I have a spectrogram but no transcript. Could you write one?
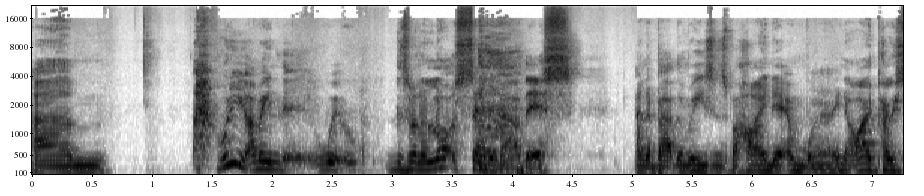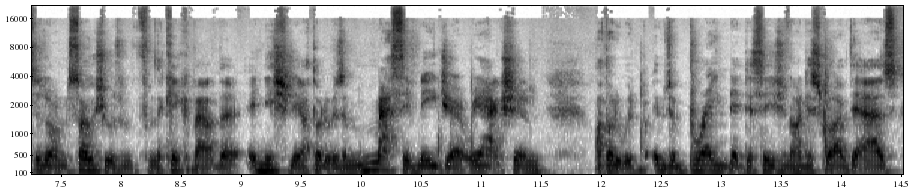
Um, what do you, I mean, we, there's been a lot said about this and about the reasons behind it. And, you know, I posted on socials from the kick about that initially I thought it was a massive knee jerk reaction. I thought it was it was a brain dead decision. I described it as,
